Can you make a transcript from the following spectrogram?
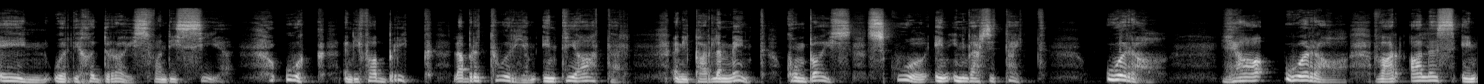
en oor die gedruis van die see, ook in die fabriek, laboratorium en teater, in die parlement, kombuis, skool en universiteit oral. Ja, oral waar alles en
